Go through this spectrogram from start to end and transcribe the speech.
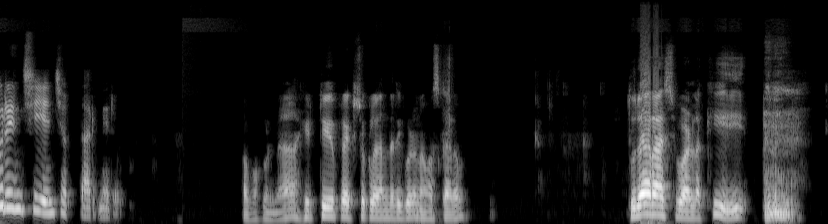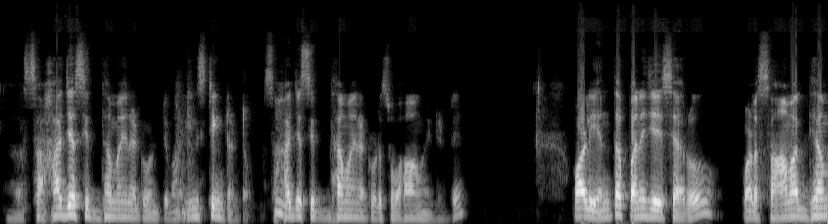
గురించి ఏం చెప్తారు మీరు? తప్పకుండా. హిట్ టీవీ ప్రేక్షకులందరికీ కూడా నమస్కారం. తులారాశి వాళ్ళకి సహజ సిద్ధమైనటువంటి మన ఇన్స్టింక్ట్ అంటాం. సహజ సిద్ధమైనటువంటి స్వభావం ఏంటంటే వాళ్ళు ఎంత పని చేశారో వాళ్ళ సామర్థ్యం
